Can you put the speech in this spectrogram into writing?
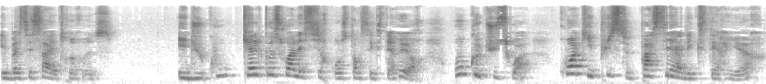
et eh ben c'est ça être heureuse. Et du coup, quelles que soient les circonstances extérieures, où que tu sois, quoi qu'il puisse se passer à l'extérieur,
